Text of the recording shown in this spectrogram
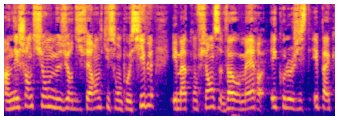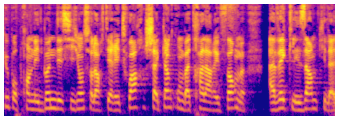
un échantillon de mesures différentes qui sont possibles. Et ma confiance va aux maires écologistes et pas que pour prendre les bonnes décisions sur leur territoire. Chacun combattra la réforme avec les armes qu'il a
